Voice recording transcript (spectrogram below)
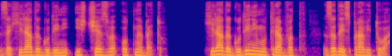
за хиляда години изчезва от небето. Хиляда години му трябват, за да изправи това.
